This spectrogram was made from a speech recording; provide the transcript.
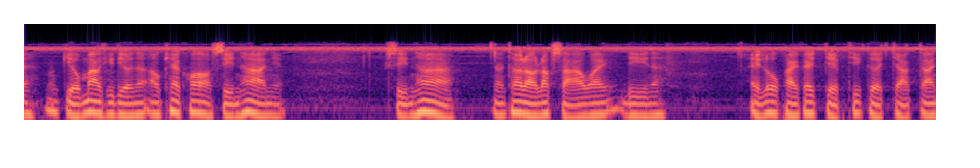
นะมันเกี่ยวมากทีเดียวนะเอาแค่ข้อศีลห้าเนี่ยศีลห้านะถ้าเรารักษาไว้ดีนะไอ้โรคภัยไข้เจ็บที่เกิดจากการ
